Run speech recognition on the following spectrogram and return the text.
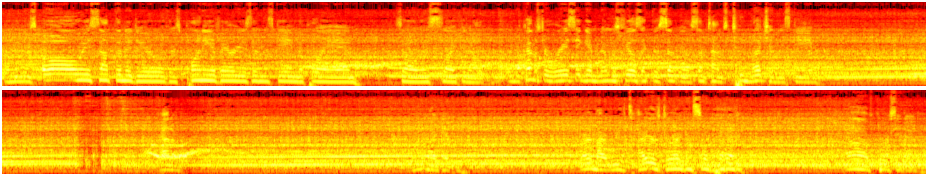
I mean, there's always something to do. There's plenty of areas in this game to play in. So it's like, you know, when it comes to a racing game, it almost feels like there's some, you know, sometimes too much in this game. I? Why are my rear tires dragging so bad? Oh, of course he did.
